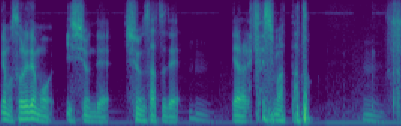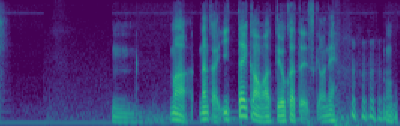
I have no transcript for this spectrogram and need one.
でもそれでも一瞬で、瞬殺でやられてしまったと。うん。うん。まあ、なんか一体感はあってよかったですけどね。うん、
